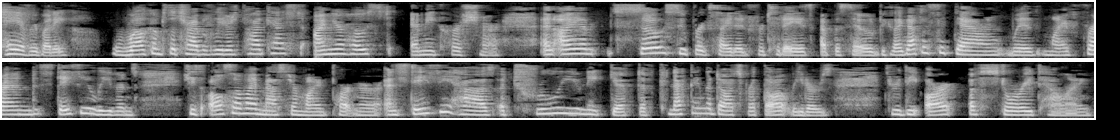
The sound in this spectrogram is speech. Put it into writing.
Hey, everybody. Welcome to the Tribe of Leaders podcast. I'm your host, Emmy Kirschner, and I am so super excited for today's episode because I got to sit down with my friend, Stacy Levens. She's also my mastermind partner, and Stacy has a truly unique gift of connecting the dots for thought leaders through the art of storytelling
